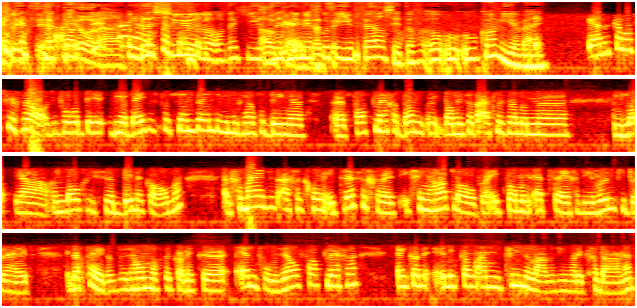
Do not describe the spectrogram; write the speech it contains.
Ja, klinkt maar het kan- heel raar. Een blessure of dat je net Oké, niet meer dat- goed in je vel zit? Of hoe, hoe, hoe kwam je hierbij? Ja, dat kan op zich wel. Als je bijvoorbeeld di- diabetespatiënt bent en je moet heel veel dingen eh, vastleggen, dan, dan is dat eigenlijk wel een, eh, een, lo- ja, een logische binnenkomen. En voor mij is het eigenlijk gewoon interesse geweest. Ik ging hardlopen. Ik kwam een app tegen die Runkeeper heet. Ik dacht, hé, dat is handig. Dan kan ik eh, en voor mezelf vastleggen. En, kan, en ik kan aan mijn vrienden laten zien wat ik gedaan heb.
